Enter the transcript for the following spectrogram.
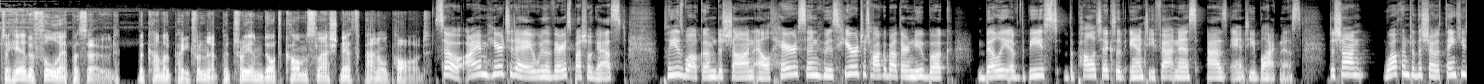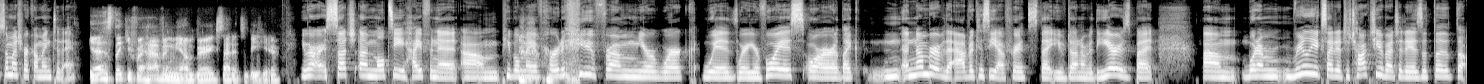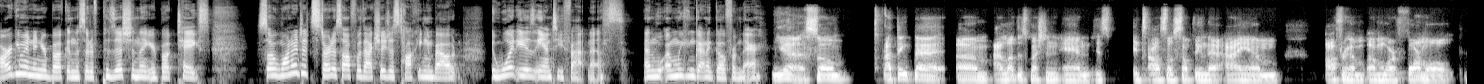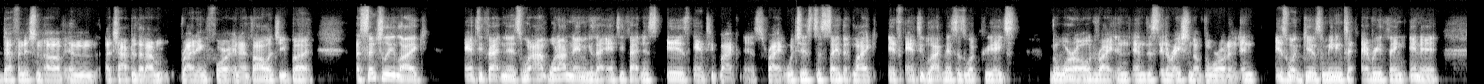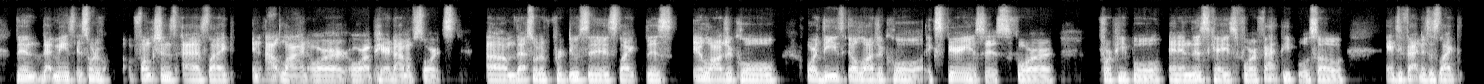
To hear the full episode, become a patron at patreon.com slash deathpanelpod. So I am here today with a very special guest. Please welcome Da'Shaun L. Harrison, who is here to talk about their new book, Belly of the Beast, The Politics of Anti-Fatness as Anti-Blackness. Da'Shaun, welcome to the show. Thank you so much for coming today. Yes, thank you for having me. I'm very excited to be here. You are such a multi hyphenate. Um, people may have heard of you from your work with Wear Your Voice or like n- a number of the advocacy efforts that you've done over the years. But um, what I'm really excited to talk to you about today is that the, the argument in your book and the sort of position that your book takes. So I wanted to start us off with actually just talking about what is anti fatness and and we can kind of go from there. Yeah. So I think that um, I love this question, and it's it's also something that I am offering a, a, more formal definition of in a chapter that I'm writing for an anthology. But essentially, like anti-fatness, what I'm what I'm naming is that anti-fatness is anti-blackness, right? Which is to say that like if anti-blackness is what creates the world, right, and, and this iteration of the world and, and is what gives meaning to everything in it, then that means it sort of functions as like an outline or or a paradigm of sorts um, that sort of produces like this illogical or these illogical experiences for for people and in this case for fat people. So anti-fatness is like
